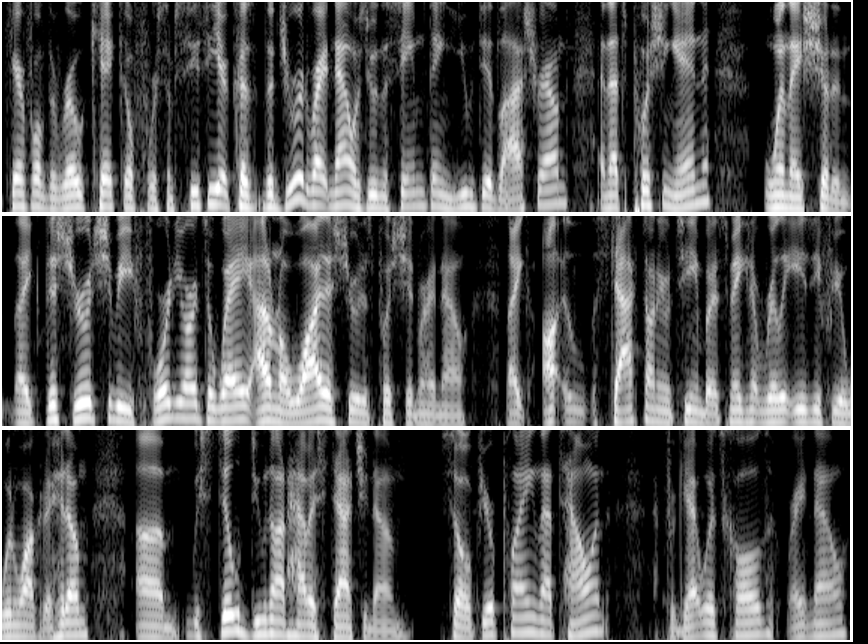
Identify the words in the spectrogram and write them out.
Careful of the rogue kick. Go for some CC here, because the Druid right now is doing the same thing you did last round, and that's pushing in when they shouldn't. Like this Druid should be 40 yards away. I don't know why this Druid is pushed in right now like uh, stacked on your team, but it's making it really easy for your Windwalker to hit them. Um, we still do not have a statue down. So if you're playing that talent, I forget what it's called right now,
